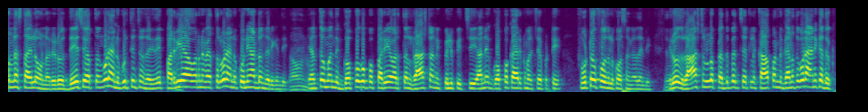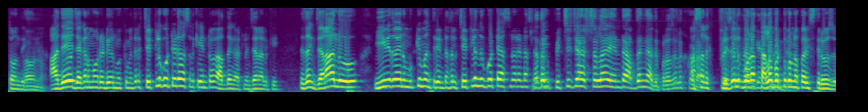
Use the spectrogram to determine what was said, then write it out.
ఉన్న స్థాయిలో ఉన్నారు. ఈరోజు దేశవ్యాప్తంగా కూడా ఆయన గుర్తించడం జరిగింది. పర్యావరణవేత్తలు కూడా ఆయన కొనియాడడం జరిగింది. ఎంతో మంది గొప్ప గొప్ప పర్యావర్తన రాష్ట్రానికి పిలిపించి అనేక గొప్ప కార్యక్రమాలు చేపట్టి ఫోటో ఫోజుల కోసం కదండి. ఈరోజు రాష్ట్రంలో పెద్ద పెద్ద చెట్లు కాపాడిన ఘనత కూడా ఆయనకే దక్కుతోంది. అదే జగన్మోహన్ రెడ్డి గారు ముఖ్యమంత్రి చెట్లు కొట్టేయడం అసలు ఏంటో అర్థం కావట్లేదు జనాలకి. నిజంగా జనాలు ఈ విధమైన ముఖ్యమంత్రి ఏంటి? అసలు చెట్లు ఎందుకు కొట్టేస్తున్నారండి అసలు పిచ్చి చేష్టలా ఏంటో అర్థం కాదు ప్రజలకు అసలు ప్రజలు కూడా తలబట్టుకున్న పరిస్థితి ఈ రోజు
